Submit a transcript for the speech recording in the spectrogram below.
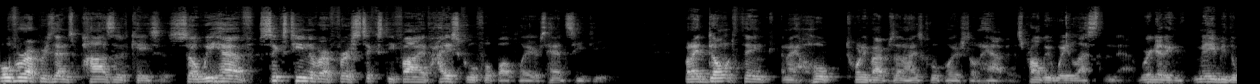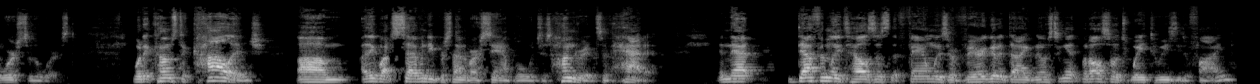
overrepresents positive cases. So we have 16 of our first 65 high school football players had CTE. But I don't think, and I hope 25% of high school players don't have it. It's probably way less than that. We're getting maybe the worst of the worst. When it comes to college, Um, I think about 70% of our sample, which is hundreds, have had it. And that definitely tells us that families are very good at diagnosing it, but also it's way too easy to find.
